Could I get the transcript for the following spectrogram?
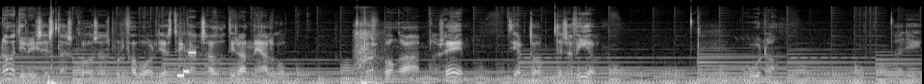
No me tiréis estas cosas, por favor, ya estoy cansado. Tiradme algo que suponga, no sé, cierto desafío. Uno. Allí.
